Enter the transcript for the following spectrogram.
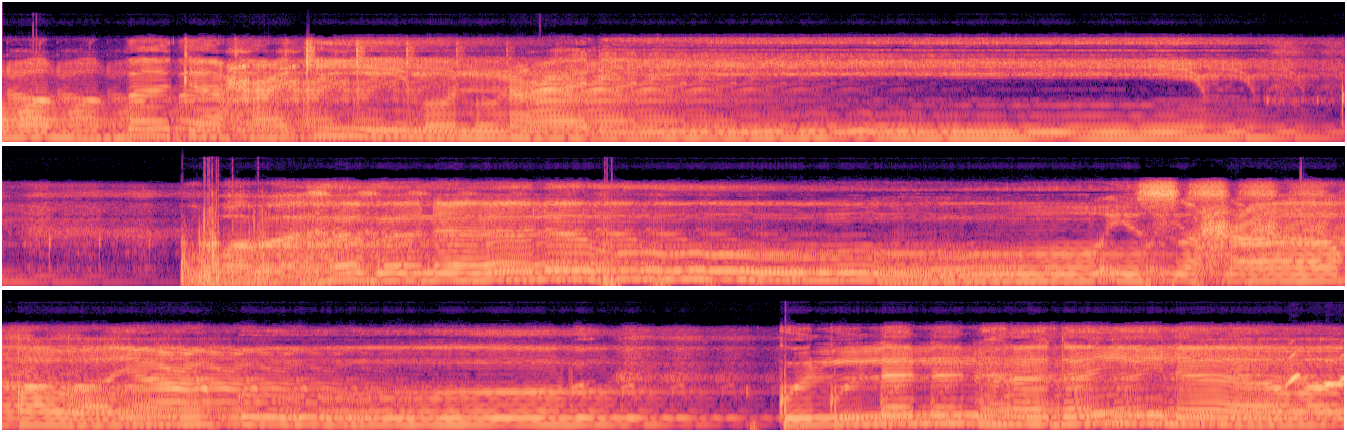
ربك حكيم عليم. ووهبنا له إسحاق ويعقوب كلا هدينا ونوحا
